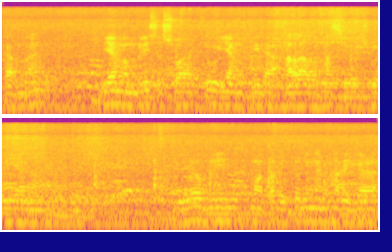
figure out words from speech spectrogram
Karena dia membeli sesuatu yang tidak halal hasil curian. Beliau beli motor itu dengan harga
